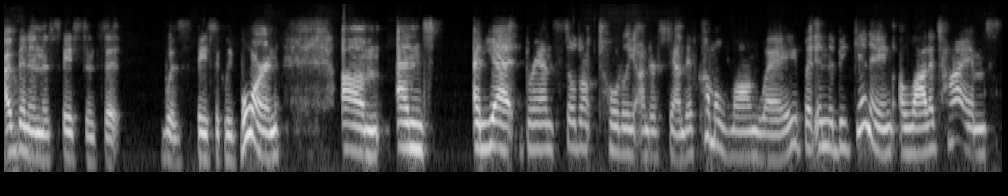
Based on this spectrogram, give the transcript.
I've been in this space since it was basically born. Um, and and yet brands still don't totally understand. They've come a long way, but in the beginning, a lot of times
